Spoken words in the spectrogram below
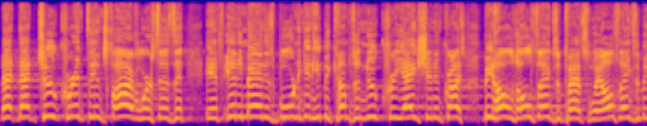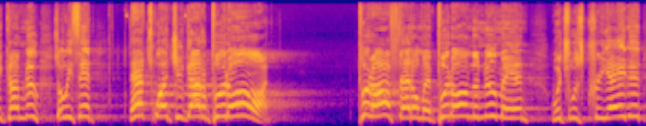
That, that 2 Corinthians 5, where it says that if any man is born again, he becomes a new creation in Christ. Behold, old things have passed away, all things have become new. So he said, that's what you got to put on. Put off that old man, put on the new man, which was created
